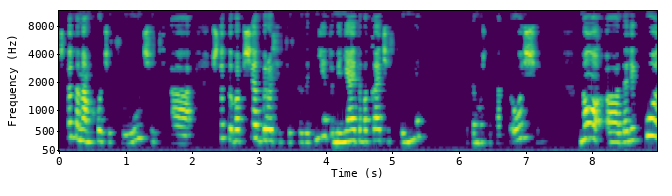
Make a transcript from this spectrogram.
Что-то нам хочется улучшить, а что-то вообще отбросить и сказать, нет, у меня этого качества нет, потому что так проще. Но а, далеко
